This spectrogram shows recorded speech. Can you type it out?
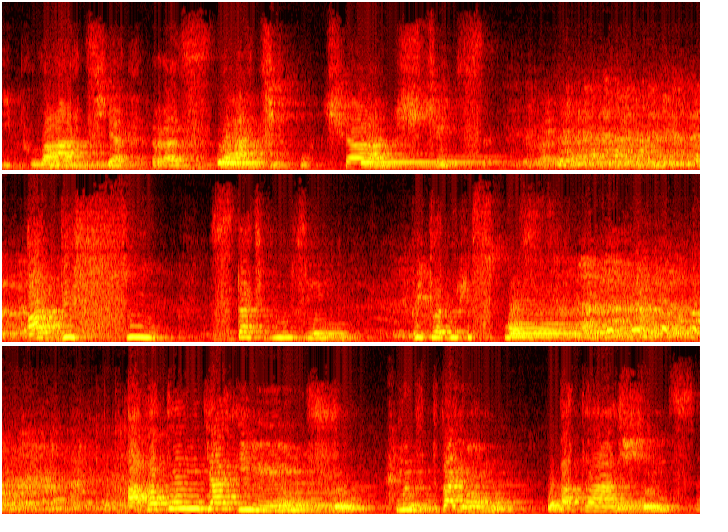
и платья раздать учащимся, а десу сдать в музей прикладных искусств. А потом я и муж, мы вдвоем потащимся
